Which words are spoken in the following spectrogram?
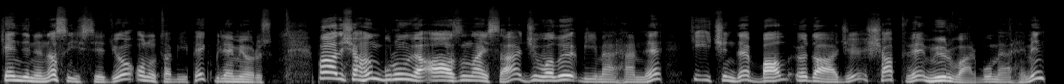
kendini nasıl hissediyor onu tabii pek bilemiyoruz. Padişahın burun ve ağzına ise cıvalı bir merhemle ki içinde bal, öd ağacı, şap ve mür var bu merhemin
